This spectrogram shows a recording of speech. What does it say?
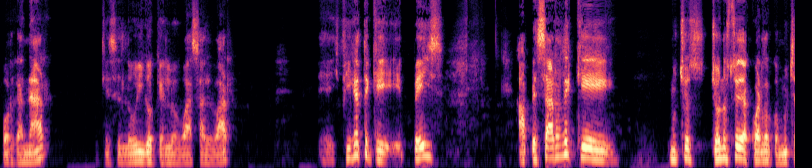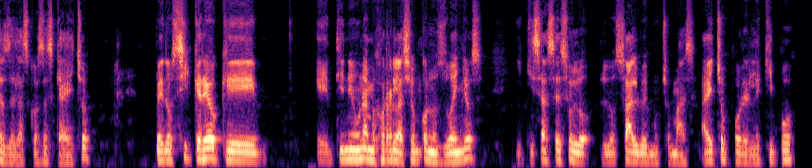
por ganar, que es lo único que lo va a salvar. Eh, fíjate que Pace, a pesar de que muchos, yo no estoy de acuerdo con muchas de las cosas que ha hecho, pero sí creo que eh, tiene una mejor relación con los dueños y quizás eso lo, salve mucho más. Ha hecho por el equipo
